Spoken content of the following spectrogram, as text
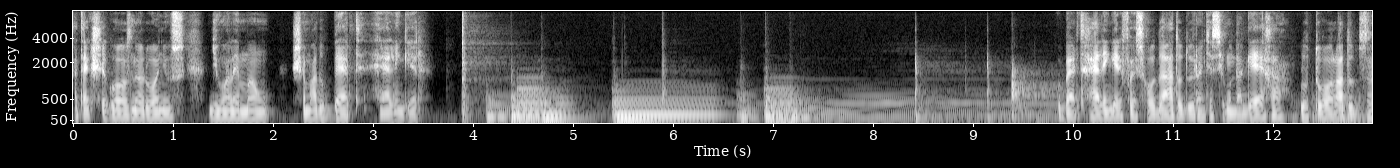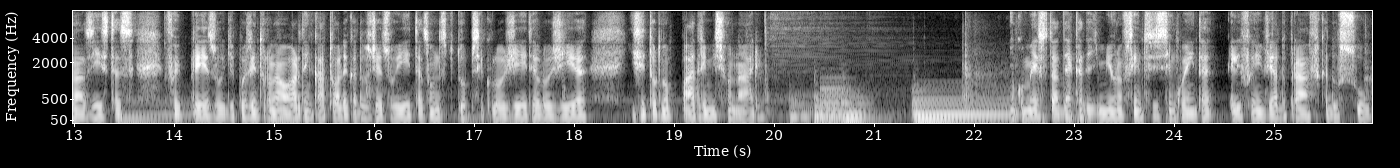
Até que chegou aos neurônios de um alemão chamado Bert Hellinger. O Bert Hellinger foi soldado durante a Segunda Guerra, lutou ao lado dos nazistas, foi preso, depois entrou na Ordem Católica dos Jesuítas, onde estudou psicologia e teologia e se tornou padre missionário. No começo da década de 1950, ele foi enviado para a África do Sul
